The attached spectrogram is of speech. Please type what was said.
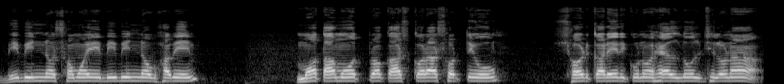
বিভিন্ন সময়ে বিভিন্নভাবে মতামত প্রকাশ করা সত্ত্বেও সরকারের কোনো হেলদোল ছিল না।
